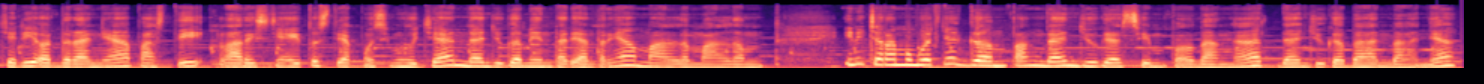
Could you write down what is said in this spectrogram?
Jadi orderannya pasti larisnya itu setiap musim hujan dan juga minta diantarnya malam-malam. Ini cara membuatnya gampang dan juga simple banget dan juga bahan-bahannya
